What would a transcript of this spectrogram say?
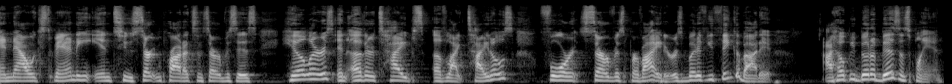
and now expanding into certain products and services, healers and other types of like titles for service providers. But if you think about it, I help you build a business plan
